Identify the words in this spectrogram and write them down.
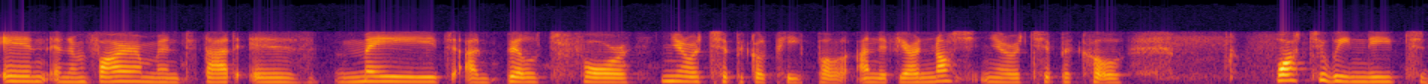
in an environment that is made and built for neurotypical people. And if you're not neurotypical, what do we need to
